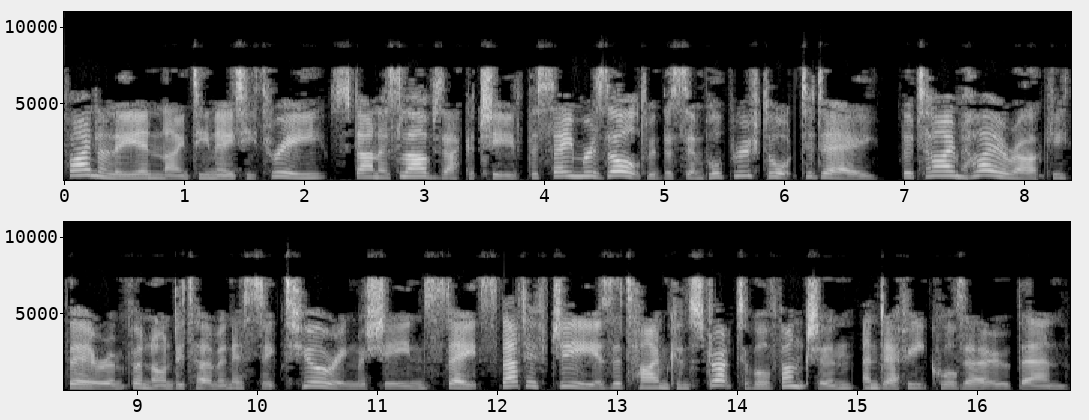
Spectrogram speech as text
Finally in 1983, Stanislav Zak achieved the same result with the simple proof taught today. The time hierarchy theorem for non-deterministic Turing machines states that if g is a time-constructible function, and f equals O, then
